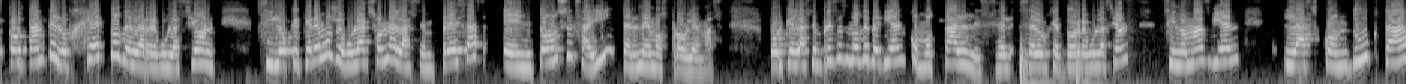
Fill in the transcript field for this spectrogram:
importante el objeto de la regulación. Si lo que queremos regular son a las empresas, entonces ahí tenemos problemas, porque las empresas no deberían como tales ser, ser objeto de regulación, sino más bien las conductas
